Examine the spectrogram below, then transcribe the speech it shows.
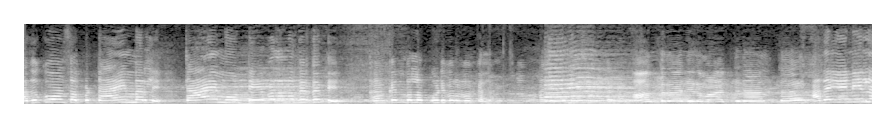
ಅದಕ್ಕೂ ಒಂದ್ ಸ್ವಲ್ಪ ಟೈಮ್ ಬರ್ಲಿ. ಟೈಮ್ ಟೇಬಲ್ ಅನ್ನೋದು ಇರ್ತೈತಿ. ಕಂಕನ್ ಬಲ್ಲ ಕೂಡಿ ಬರ್ಬೇಕಲ್ಲ. ಅಂದ್ರ ನಿನ್ ಮಾತಿನ ಅರ್ಥ? ಅದ ಏನಿಲ್ಲ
